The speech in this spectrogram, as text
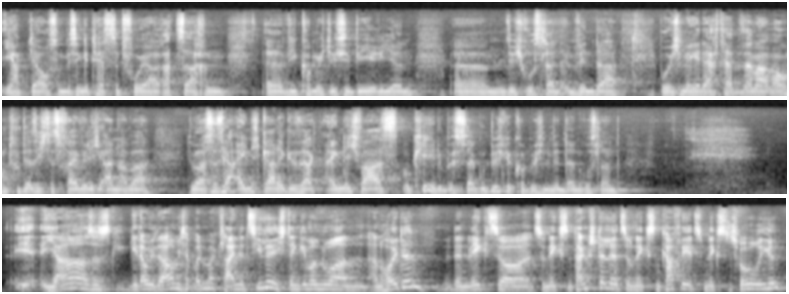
ihr habt ja auch so ein bisschen getestet vorher, Radsachen, äh, wie komme ich durch Sibirien, ähm, durch Russland im Winter, wo ich mir gedacht habe, sag mal, warum tut er sich das freiwillig an? Aber du hast es ja eigentlich gerade gesagt, eigentlich war es okay, du bist da gut durchgekommen durch den Winter in Russland. Ja, also es geht auch wieder darum, ich habe immer kleine Ziele. Ich denke immer nur an, an heute, den Weg zur, zur nächsten Tankstelle, zum nächsten Kaffee, zum nächsten Showriegel.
